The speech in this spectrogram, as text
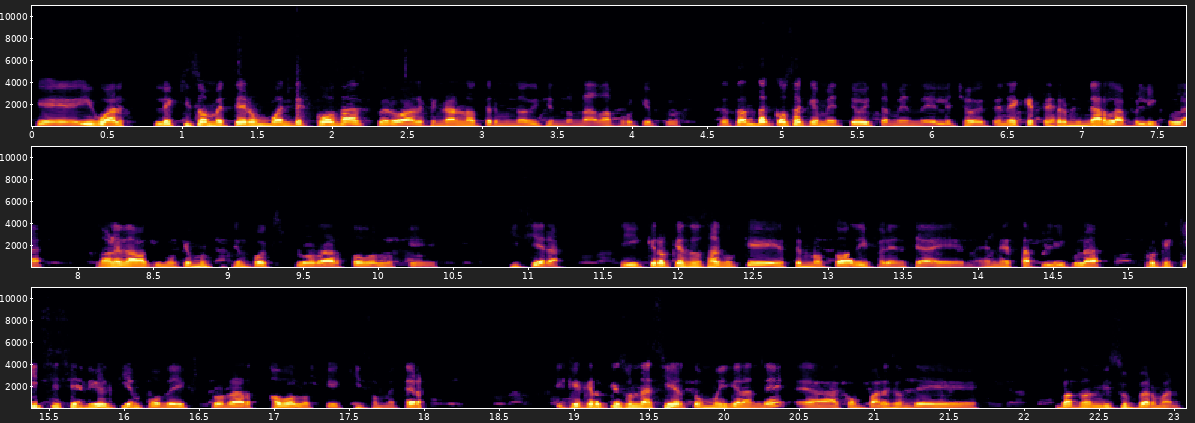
Que igual le quiso meter un buen de cosas, pero al final no terminó diciendo nada porque pues de tanta cosa que metió y también el hecho de tener que terminar la película, no le daba como que mucho tiempo explorar todo lo que quisiera. Y creo que eso es algo que se notó a diferencia en, esta película, porque aquí sí se dio el tiempo de explorar todo lo que quiso meter. Y que creo que es un acierto muy grande eh, a comparación de Batman y Superman,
